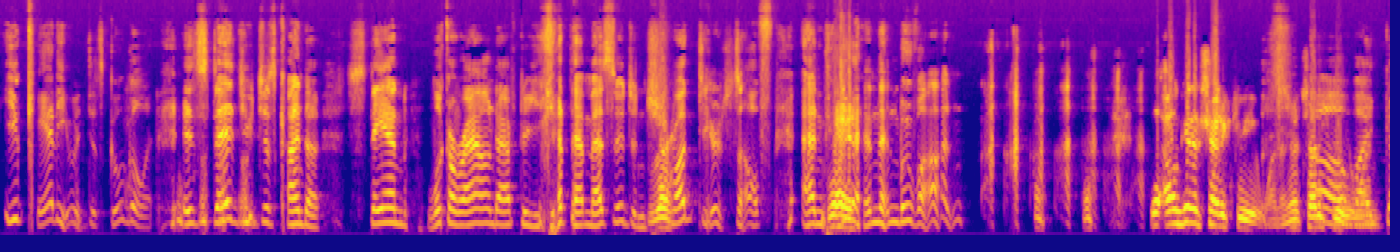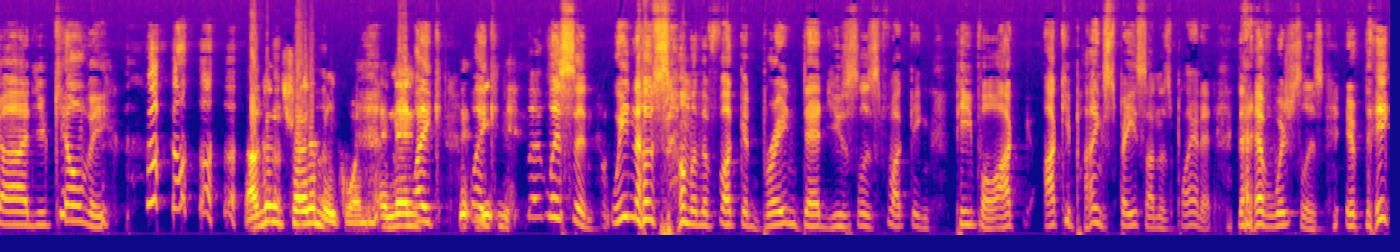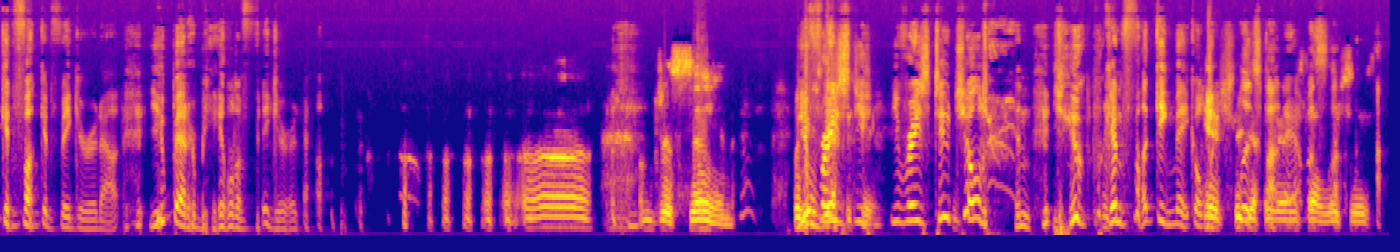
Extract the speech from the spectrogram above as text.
you can't even just Google it. Instead, you just kind of stand, look around after you get that message, and Right. shrug to yourself, and Right. and then move on. Well, I'm gonna try to create one. I'm gonna try to Oh create my one. god, you kill me! I'm gonna try to make one, and then Like, the- like, l- listen, we know some of the fucking brain dead, useless fucking people oc- occupying space on this planet that have wish lists. If they can fucking figure it out, you better be able to figure it out. uh, I'm just saying. But You've raised you, you've raised two children. You can fucking make a wish list on Amazon Amazon. wish list.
